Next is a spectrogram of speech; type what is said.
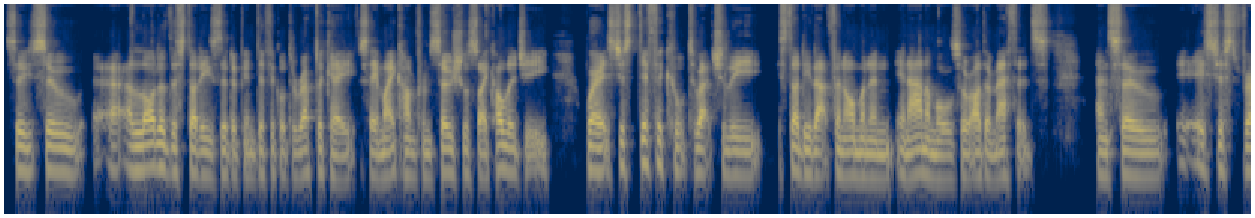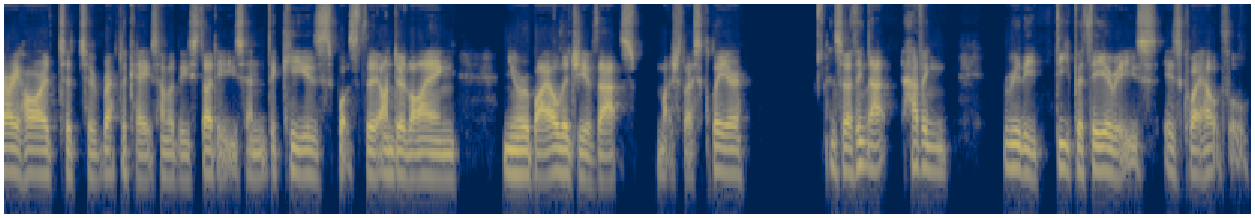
So, so a lot of the studies that have been difficult to replicate, say, might come from social psychology, where it's just difficult to actually study that phenomenon in animals or other methods. And so it's just very hard to, to replicate some of these studies. And the key is what's the underlying neurobiology of that's much less clear. And so I think that having really deeper theories is quite helpful.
